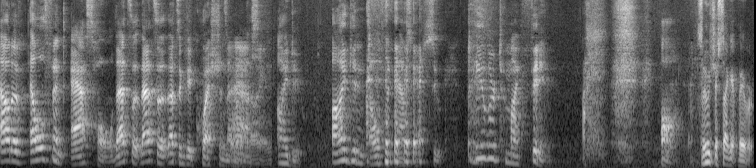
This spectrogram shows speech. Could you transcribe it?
out of elephant asshole? That's a that's a that's a good question to ask. saying. I do. I get an elephant asshole suit tailored to my fitting. Aw. so who's your second favorite?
